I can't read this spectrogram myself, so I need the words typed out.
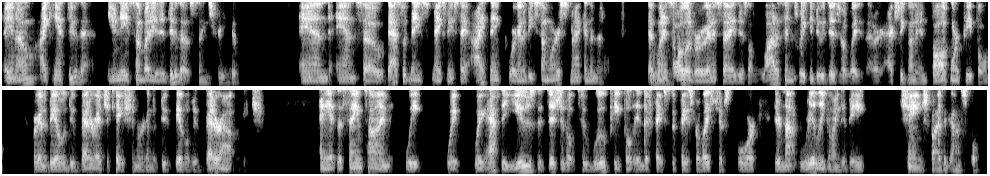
You know, I can't do that. You need somebody to do those things for you." And and so that's what makes makes me say, I think we're going to be somewhere smack in the middle that when it's all over, we're going to say there's a lot of things we can do digitally that are actually going to involve more people. We're going to be able to do better education. We're going to do, be able to do better outreach. And yet at the same time, we, we, we have to use the digital to woo people into face to face relationships, or they're not really going to be changed by the gospel.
